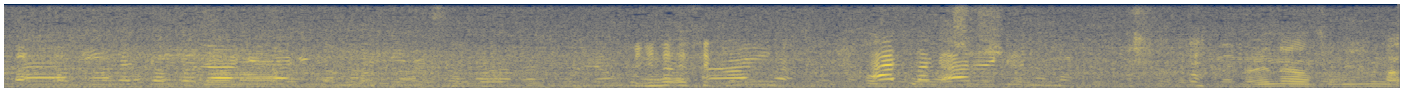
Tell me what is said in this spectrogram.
Um, ingat ka palagi. Lagi ka makikinig sa mga magulang. Sige na, sige. At nag-aral ka naman. Ayun na, sabi mo na.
